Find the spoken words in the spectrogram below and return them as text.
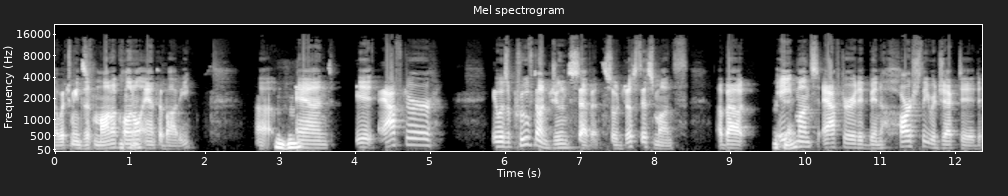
uh, which means a monoclonal mm-hmm. antibody uh, mm-hmm. and it after it was approved on june 7th so just this month about okay. eight months after it had been harshly rejected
